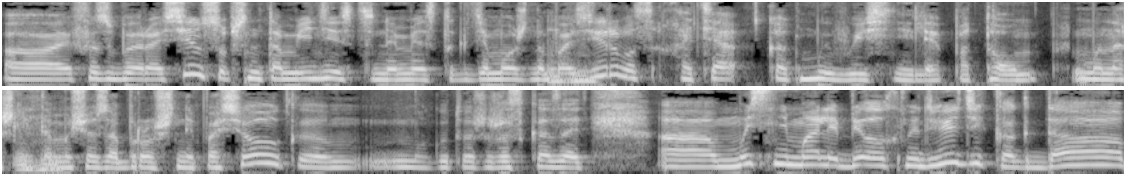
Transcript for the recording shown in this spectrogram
а, ФСБ России. Ну, собственно, там единственное место, где можно базироваться. Угу. Хотя, как мы выяснили потом, мы нашли угу. там еще заброшенный поселок поселок, э, могу тоже рассказать. А, мы снимали белых медведей, когда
